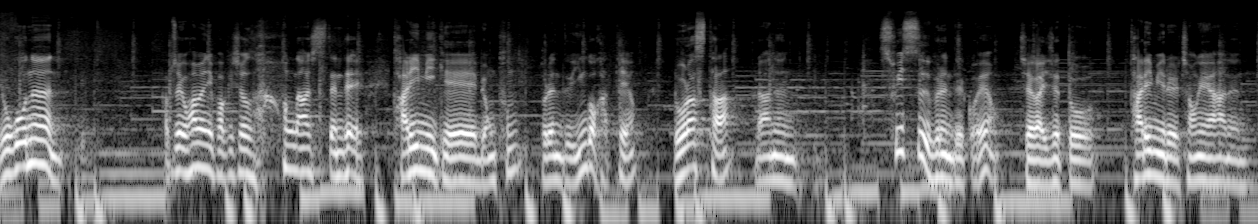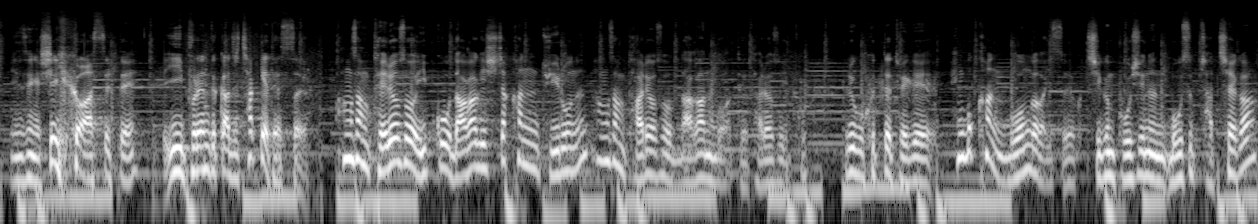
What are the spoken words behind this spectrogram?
요거는 갑자기 화면이 바뀌셔서 황당하셨을 텐데 다리미계 명품 브랜드인 것 같아요. 로라스타라는 스위스 브랜드일 거예요. 제가 이제 또 다리미를 정해야 하는 인생의 시기가 왔을 때 이 브랜드까지 찾게 됐어요. 항상 데려서 입고 나가기 시작한 뒤로는 항상 다려서 나가는 것 같아요. 다려서 입고. 그리고 그때 되게 행복한 무언가가 있어요. 지금 보시는 모습 자체가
